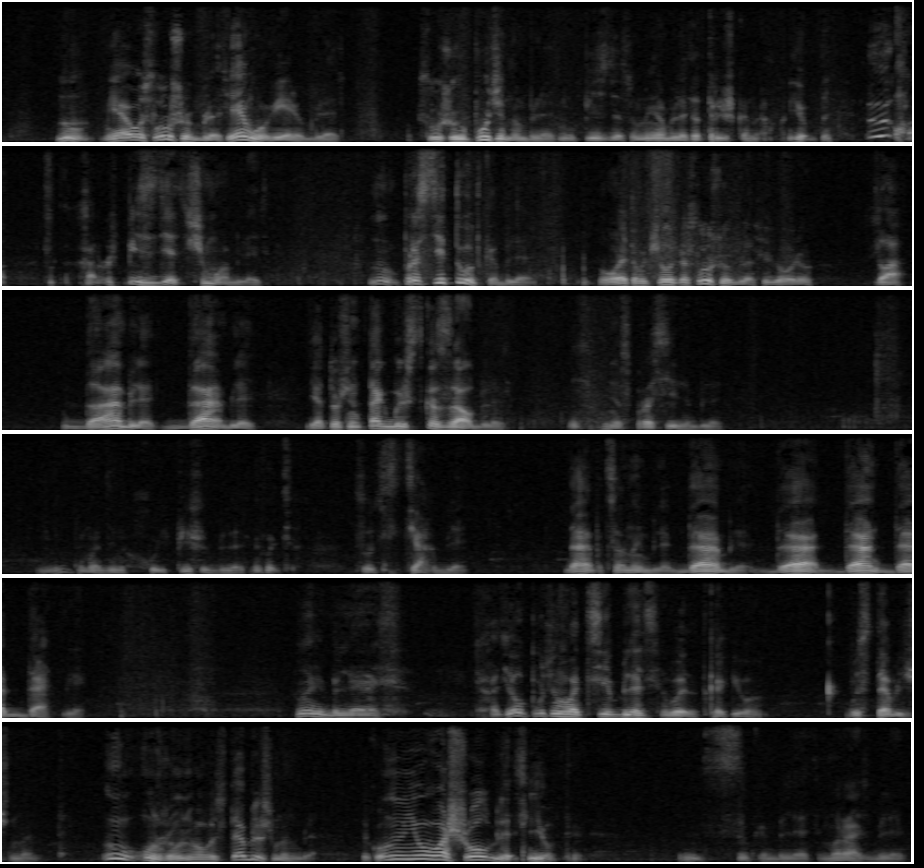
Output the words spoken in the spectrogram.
Ну, я его слушаю, блядь, я ему верю, блядь. Слушаю Путина, блядь, ну пиздец, у меня, блядь, отрыжка, нахуй, ёпта. Хорош пиздец, чмо, блядь. Ну, проститутка, блядь. У этого человека слушаю, блядь, и говорю, да, да, блядь, да, блядь. Я точно так бы сказал, блядь, если бы меня спросили, блядь. Ну, там один хуй пишет, блядь, в этих соцсетях, блядь. Да, пацаны, блядь, да, блядь, да, да, да, да, блядь. Ой, блядь. Хотел Путин войти, блядь, в этот, как его, в истеблишмент. Ну, он же у него в истеблишмент, блядь. Так он в него вошел, блядь, ёпта. Сука, блядь, мразь, блядь.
